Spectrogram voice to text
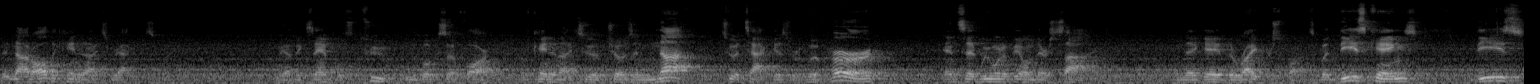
that not all the Canaanites react this way. We have examples, too, in the book so far, of Canaanites who have chosen not to attack Israel, who have heard and said, We want to be on their side. And they gave the right response. But these kings, these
